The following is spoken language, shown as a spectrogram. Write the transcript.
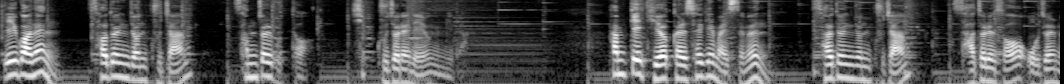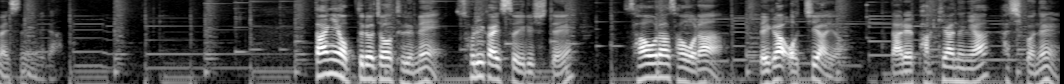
1과는 사도행전 9장 3절부터 19절의 내용입니다. 함께 기억할 세 개 말씀은 사도행전 9장 4절에서 5절 말씀입니다. 땅에 엎드려져 들음에 소리가 있어 이르시되 사오라 사오라 내가 어찌하여 나를 박해하느냐 하시거늘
